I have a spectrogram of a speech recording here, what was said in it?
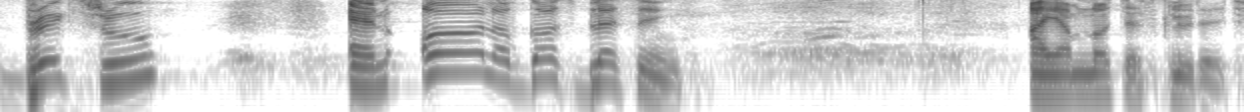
breakthrough, and all of God's blessing. I am not excluded.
